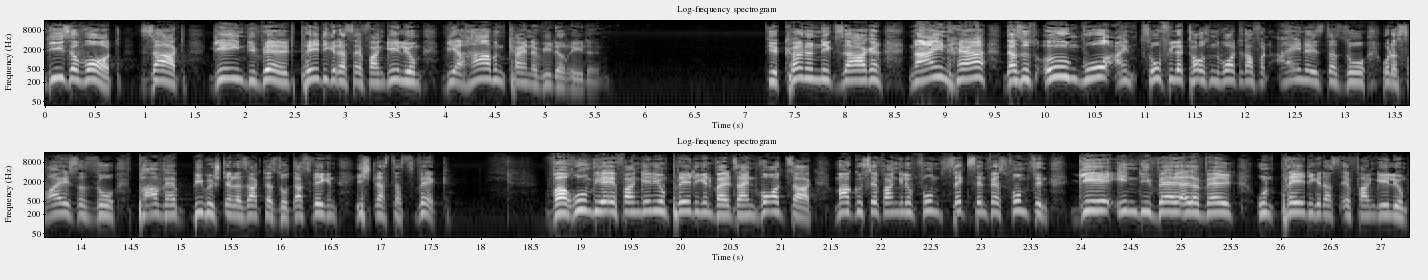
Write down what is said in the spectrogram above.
dieser Wort sagt, geh in die Welt, predige das Evangelium, wir haben keine Widerrede. Wir können nicht sagen, nein, Herr, das ist irgendwo ein, so viele tausend Worte davon. Eine ist das so oder zwei ist das so. Ein paar Bibelstelle sagt das so. Deswegen, ich lasse das weg. Warum wir Evangelium predigen? Weil sein Wort sagt, Markus Evangelium 5, 16, Vers 15, geh in die Welt und predige das Evangelium.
